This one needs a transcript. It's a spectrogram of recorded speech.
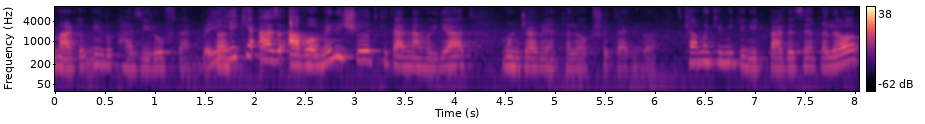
مردم این رو پذیرفتن و این بله. یکی از عواملی شد که در نهایت منجر به انقلاب شد در ایران کما که می‌دونید بعد از انقلاب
